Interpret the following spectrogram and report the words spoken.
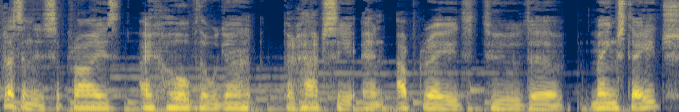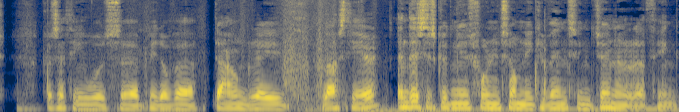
pleasantly surprised. I hope that we're gonna perhaps see an upgrade to the main stage because I think it was a bit of a downgrade last year. And this is good news for Insomniac events in general, I think.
